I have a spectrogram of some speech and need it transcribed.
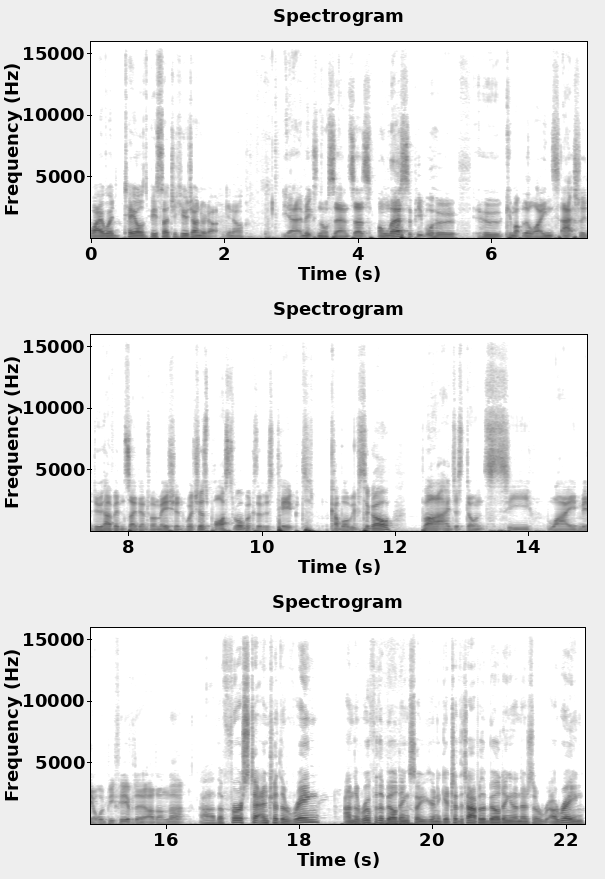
why would tails be such a huge underdog? You know. Yeah, it makes no sense. As unless the people who who came up with the lines actually do have inside information, which is possible because it was taped a couple of weeks ago. But I just don't see why male would be favored other than that. Uh, the first to enter the ring on the roof of the building. So you're going to get to the top of the building, and then there's a, a ring.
